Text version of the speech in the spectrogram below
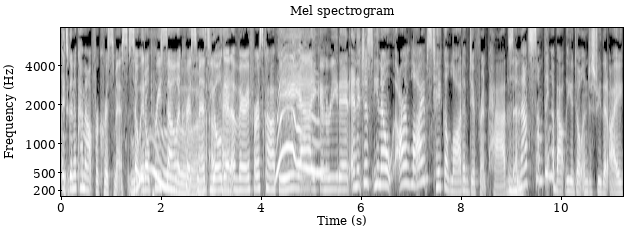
it's going to come out for Christmas. So it'll pre-sell at Christmas. You'll okay. get a very first copy. Yeah, you can read it. And it just, you know, our lives take a lot of different paths. Mm-hmm. And that's something about the adult industry that I,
